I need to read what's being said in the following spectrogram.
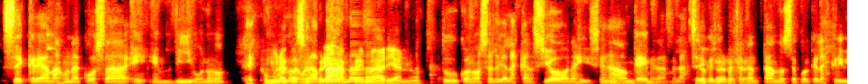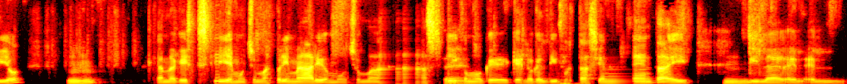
se crea más una cosa en, vivo, ¿no? Es como una cosa primaria, ¿no? Tú conoces ya las canciones y dices, ah, ok, me, me la sé que el tipo está cantando, sé por qué la escribió. Cambio que sí, es mucho más primario, mucho más así como que, que, es lo que el tipo está haciendo y, y la, el, el,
